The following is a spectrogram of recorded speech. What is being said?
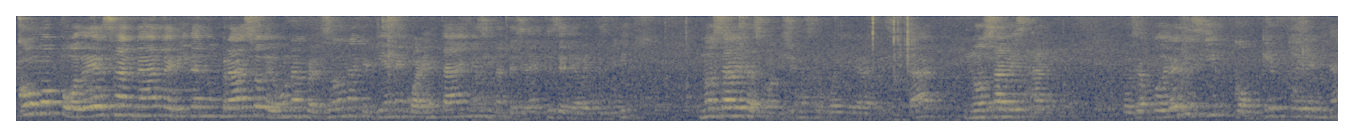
¿cómo poder sanar la herida en un brazo de una persona que tiene 40 años sin antecedentes de diabetes mellitus? No sabes las condiciones que puede llegar a presentar, no sabes algo. O sea, podrías decir con qué fue la herida,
